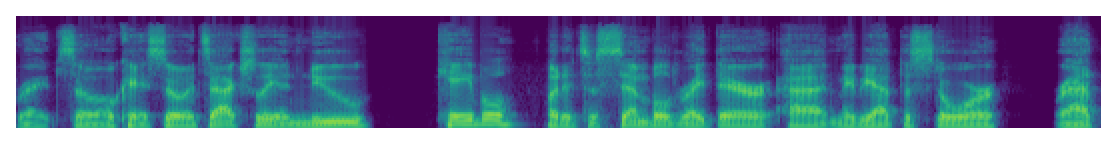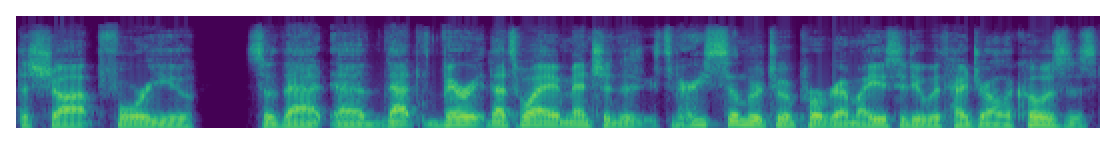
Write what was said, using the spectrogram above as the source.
right. So okay, so it's actually a new cable, but it's assembled right there, uh, maybe at the store or at the shop for you. So that uh, that's very that's why I mentioned it's very similar to a program I used to do with hydraulic hoses,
